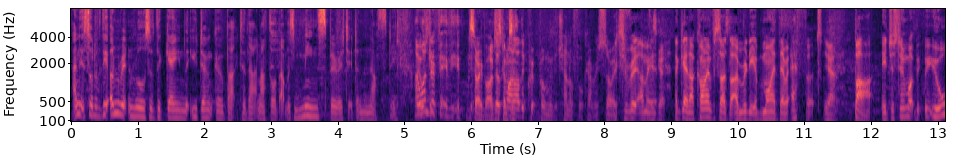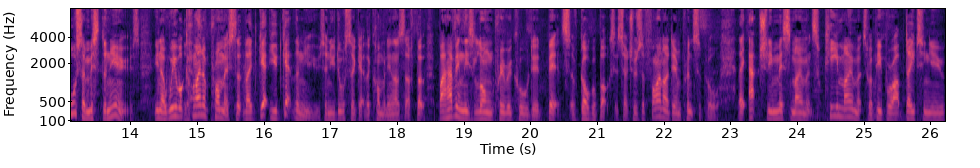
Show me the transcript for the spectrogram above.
And it's sort of the unwritten rules of the game that you don't go back to that. And I thought that was mean spirited and nasty. I wonder if, if, if sorry, Bob, I just one to other quick problem with the Channel 4 coverage. Sorry, to re- I mean, again, I can't emphasise that I really admired their effort. Yeah. But it just didn't work. You also missed the news. You know, we were kind of promised that they'd get you'd get the news and you'd also get the comedy and other stuff. But by having these long pre-recorded bits of Gogglebox, etc., it was a fine idea in principle. They actually missed moments, key moments, where people were updating you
